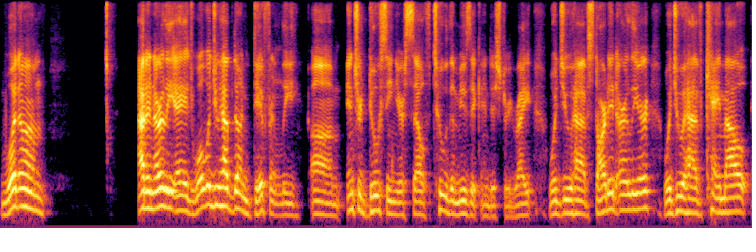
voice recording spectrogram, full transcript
What um at an early age, what would you have done differently um, introducing yourself to the music industry, right? Would you have started earlier? Would you have came out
